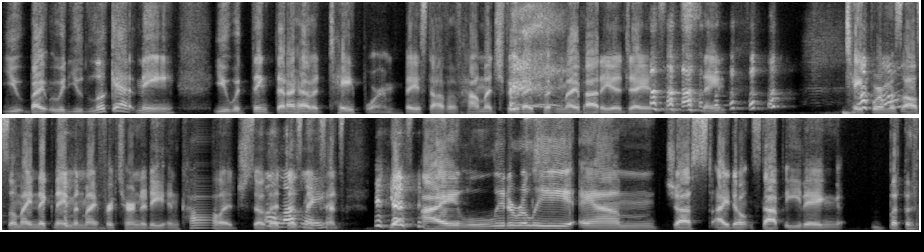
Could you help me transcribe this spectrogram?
you. By when you look at me, you would think that I have a tapeworm based off of how much food I put in my body a day. It's insane. Tapeworm was also my nickname in my fraternity in college, so Oh, that does make sense. yes, I literally am just I don't stop eating. But the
